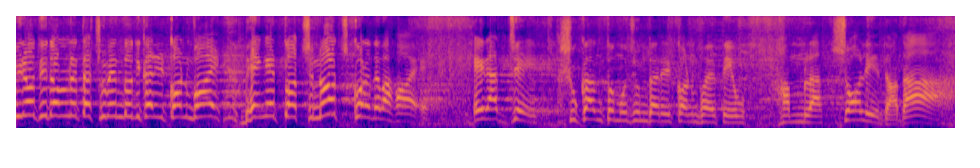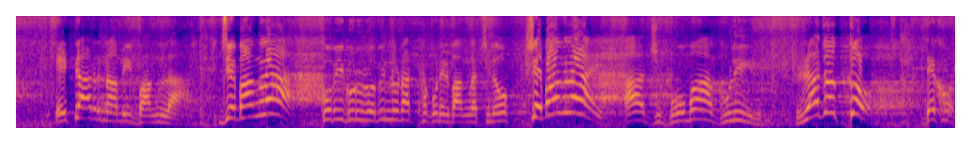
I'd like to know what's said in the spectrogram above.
বিরোধী দলনেতা শুভেন্দু অধিকারীর কনভয় ভেঙে তছনছ করে দেওয়া হয়। এ রাজ্যে সুকান্ত মজুমদারের কনভয়তেও হামলা চলে, দাদা। এটার নামই বাংলা। যে বাংলা, কবিগুরু রবীন্দ্রনাথ ঠাকুরের বাংলা ছিল সে বাংলায় আজ বোমা গুলির রাজত্ব। দেখুন।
